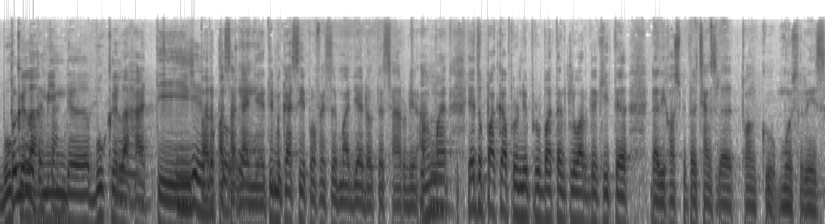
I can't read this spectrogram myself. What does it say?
Bukalah minda, bukalah hati Ya, para betul. pasangannya. Terima kasih Profesor Madia Dr. Saharudin Ahmad iaitu pakar perunding perubatan keluarga kita dari Hospital Chancellor Tuanku Musris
